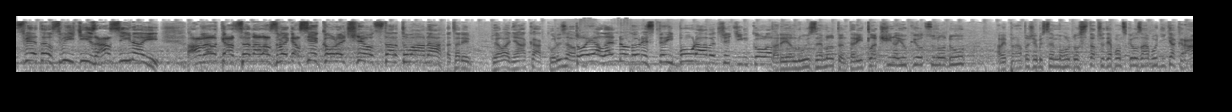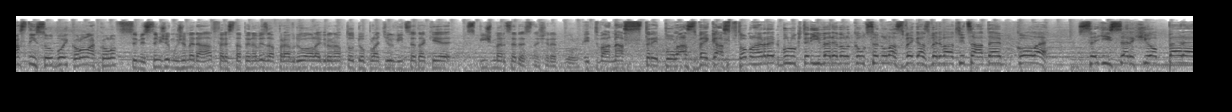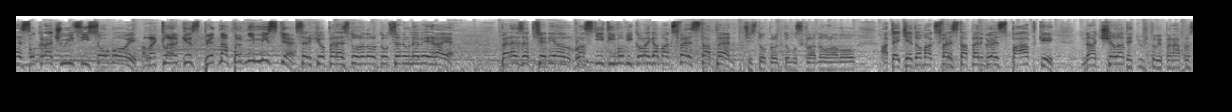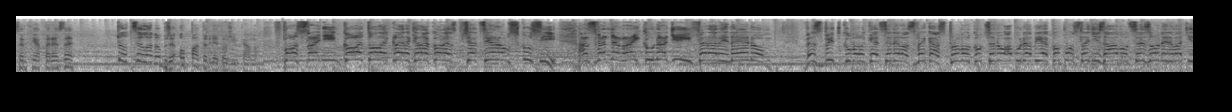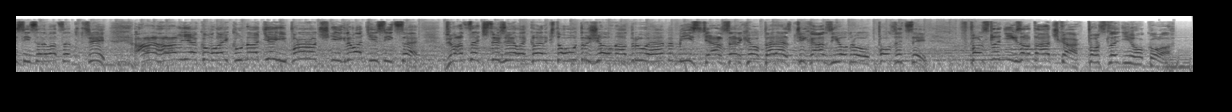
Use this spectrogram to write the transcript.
Pět světel svítí, zhasínají a velká cena Las Vegas je konečně odstartována. Tady byla nějaká koliza. To je Lando Norris, který bourá ve třetím kole. Tady je Lewis Hamilton, který tlačí na Yuki Tsunodu a vypadá to, že by se mohl dostat před japonského závodníka. Krásný souboj kolo na kolo. Si myslím, že můžeme dát Verstappenovi za pravdu, ale kdo na to doplatil více, tak je spíš Mercedes než Red Bull. Bitva na stripu Las Vegas. V tomhle Red Bullu, který vede velkou cenu Las Vegas ve 32. kole sedí Sergio Perez, pokračující souboj. Leclerc je zpět na prvním místě. Sergio Perez tuhle velkou cenu nevyhraje. Pereze předjel vlastní týmový kolega Max Verstappen. Přistoupil k tomu s chladnou hlavou a teď je to Max Verstappen, kdo je zpátky na čele. Teď už to vypadá pro Sergio Pereze docela dobře, opatrně to říkám. V posledním kole to Leclerc nakonec přeci jenom zkusí a zvedne vlajku nadějí Ferrari nejenom ve zbytku velké ceny Las Vegas pro velkou cenu Abu Dhabi jako poslední závod sezóny 2023, ale hlavně jako vlajku nadějí pro ročník 2024. Leclerc to udržel na druhém místě a Sergio Perez přichází o druhou pozici v posledních zatáčkách posledního kola.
